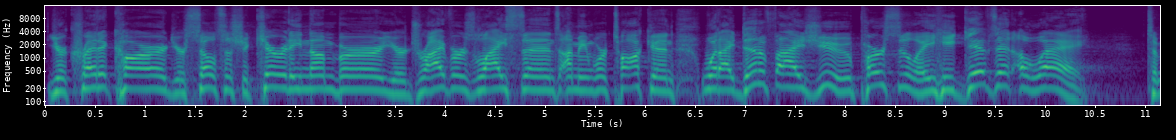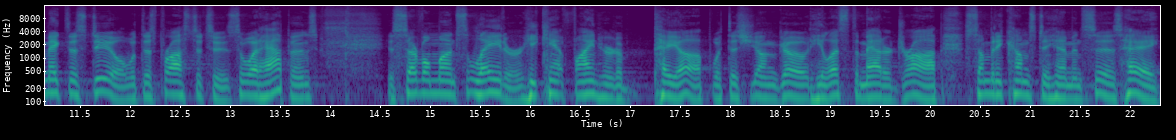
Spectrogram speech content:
your credit card, your social security number, your driver's license. I mean, we're talking what identifies you personally, he gives it away to make this deal with this prostitute. So, what happens is several months later, he can't find her to pay up with this young goat. He lets the matter drop. Somebody comes to him and says, Hey,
